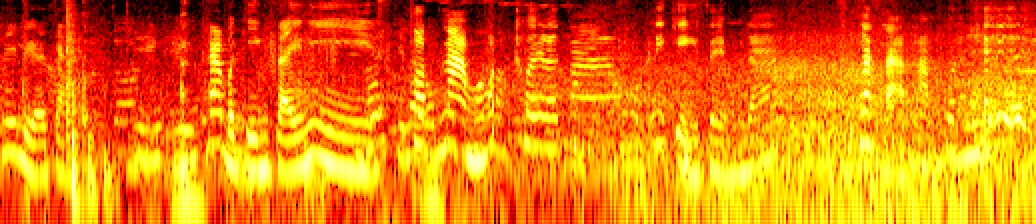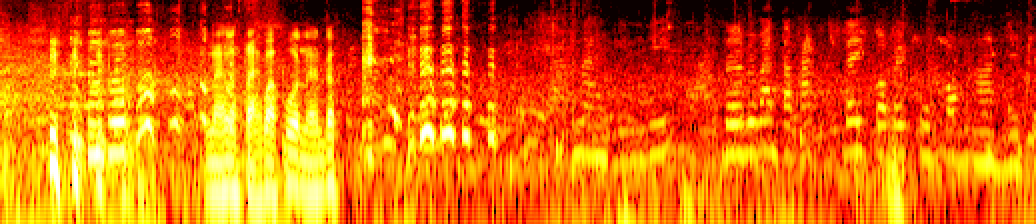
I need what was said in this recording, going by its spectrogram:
ไม่เหลือจ้ะถ้าบะเกรงใจนี่สดน้ำหมดถ้วยแล้วจ้านี่เก่งเสมได้รักษาภาพคนนางรักษาพระโพดนั้นต้องเดินไปบ้านตาพัดได้ก็ไปคูกองอะเดี๋ยวเจ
